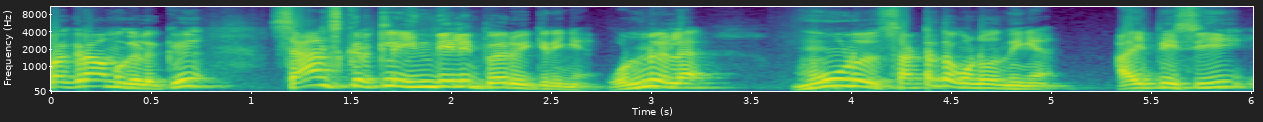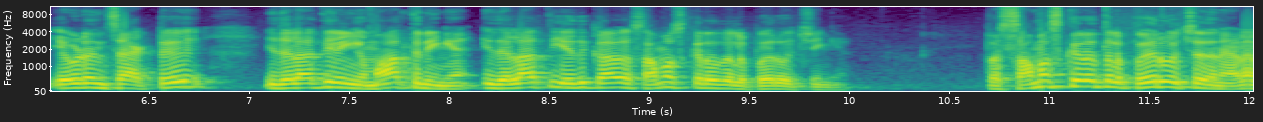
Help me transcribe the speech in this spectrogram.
ப்ரோக்ராமுகளுக்கு சான்ஸ்கிரிட்ல ஹிந்திலையும் பேர் வைக்கிறீங்க. ஒன்றும் இல்லை. மூணு சட்டத்தை கொண்டு வந்தீங்க. ஐபிசி எவிடன்ஸ் ஆக்ட் இது எல்லாத்தையும் நீங்கள் மாற்றுனீங்க இது எல்லாத்தையும் எதுக்காக சமஸ்கிருதத்தில் பேர் வச்சீங்க? இப்போ சமஸ்கிருதத்தில் பேர் வச்சதுனால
